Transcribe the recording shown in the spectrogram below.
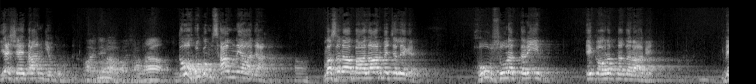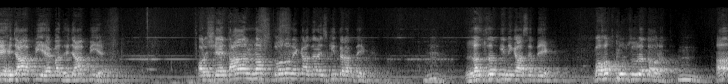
या शैतान की हुकूमत है। दो हुक्म सामने आ जाए। मसला बाज़ार में चले गए। खूबसूरत तरीन एक औरत नज़र आ गई। बेहिजाब भी है, बदहिजाब भी है। और शैतान नफ्स दोनों ने कहा, जरा इसकी तरफ़ देख। लज्जत की निगाह से देख। बहुत खूबसूरत औरत। हाँ?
